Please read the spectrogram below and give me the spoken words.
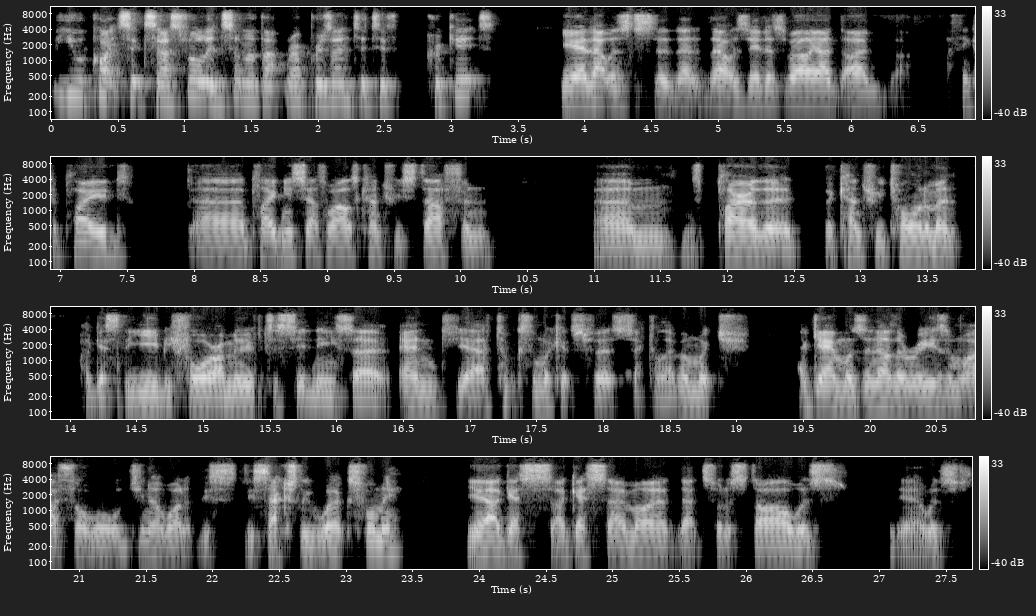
You were quite successful in some of that representative cricket. Yeah, that was that, that was it as well. I, I, I think I played uh, played New South Wales country stuff and um, was player of the the country tournament I guess the year before I moved to Sydney. So and yeah, I took some wickets for second eleven, which again was another reason why I thought, well, do you know what? This this actually works for me. yeah, I guess I guess so. My that sort of style was yeah was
